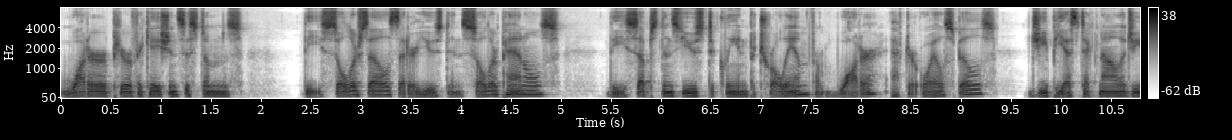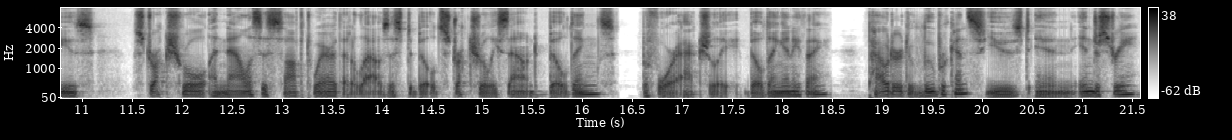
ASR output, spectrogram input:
water purification systems, the solar cells that are used in solar panels, the substance used to clean petroleum from water after oil spills, GPS technologies, structural analysis software that allows us to build structurally sound buildings before actually building anything, powdered lubricants used in industry,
